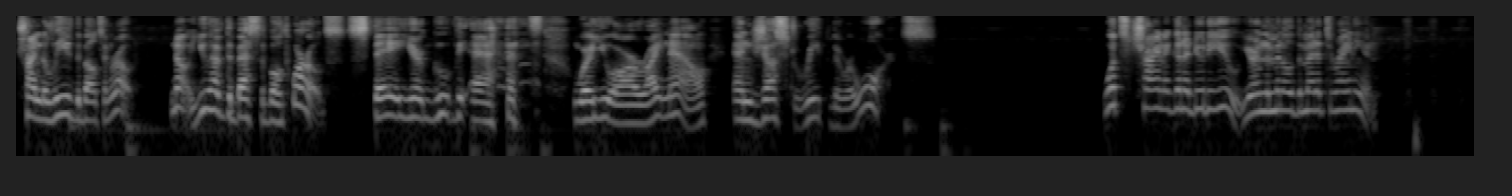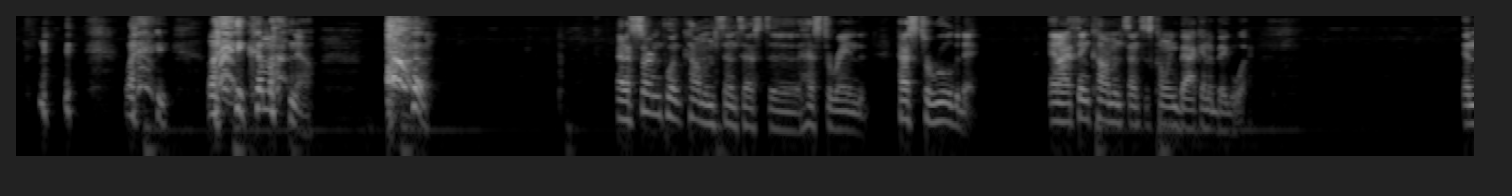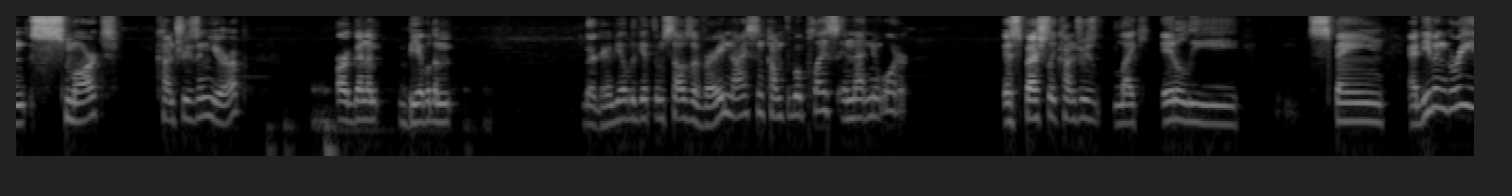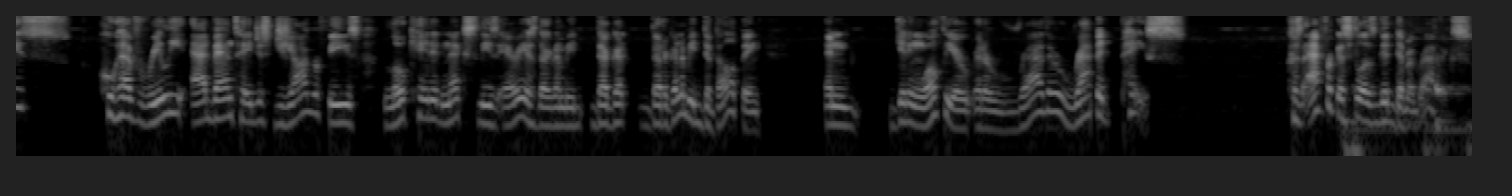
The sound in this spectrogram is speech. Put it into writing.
trying to leave the Belt and Road. No, you have the best of both worlds. Stay your goofy ass where you are right now and just reap the rewards. What's China gonna do to you? You're in the middle of the Mediterranean. like, like, come on now. At a certain point, common sense has to has to reign has to rule the day, and I think common sense is coming back in a big way. And smart countries in Europe are gonna be able to they're gonna be able to get themselves a very nice and comfortable place in that new order. Especially countries like Italy, Spain, and even Greece, who have really advantageous geographies located next to these areas that are going to be they're, that are going to be developing and getting wealthier at a rather rapid pace. Because Africa still has good demographics,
